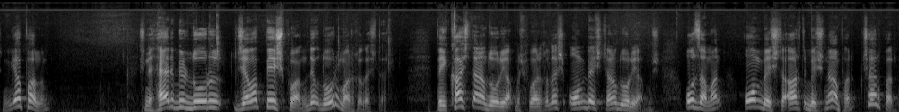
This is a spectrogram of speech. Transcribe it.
Şimdi yapalım. Şimdi her bir doğru cevap 5 puan. De, doğru mu arkadaşlar? Peki kaç tane doğru yapmış bu arkadaş? 15 tane doğru yapmış. O zaman 15 ile artı 5'i ne yaparım? Çarparım.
